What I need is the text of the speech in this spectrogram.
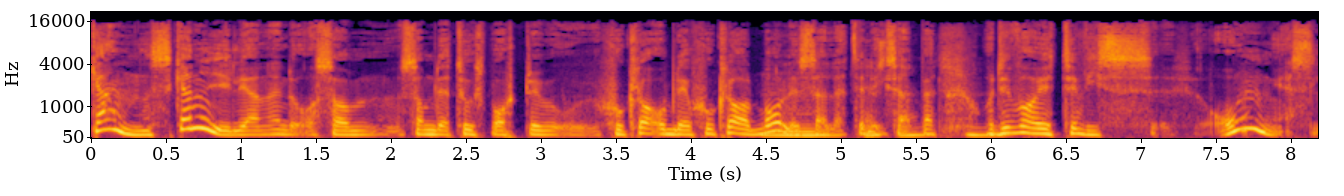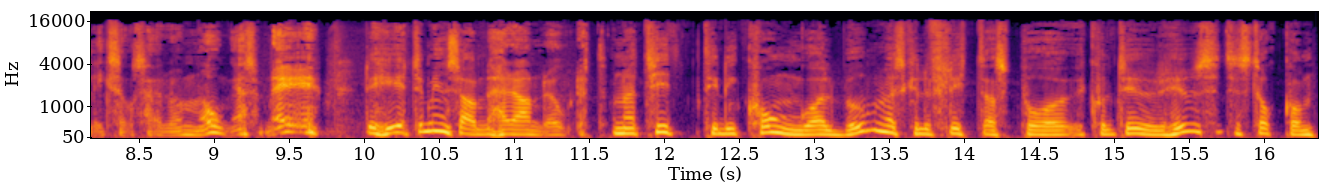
ganska nyligen ändå som, som det togs bort ur choklad, och blev chokladboll istället till exempel. Och det var ju till viss ångest liksom. Så här, det var många som, nej, det heter minsann det här andra ordet. Och när Titeln i Kongo-albumet skulle flyttas på Kulturhuset i Stockholm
